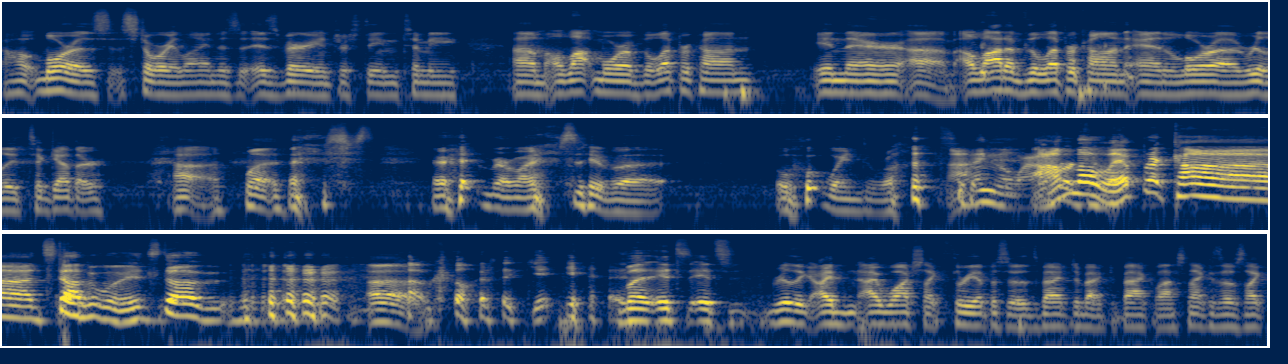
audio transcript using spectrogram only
oh, Laura's storyline is is very interesting to me. Um, a lot more of the Leprechaun in there. Um, a lot of the Leprechaun and Laura really together. Uh, what? it's just it reminds me of uh, Wayne's World. I'm the I'm the leprechaun. Stop it, Wayne. Stop it. Uh, I'm going to get you. but it's it's really I I watched like three episodes back to back to back last night because I was like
